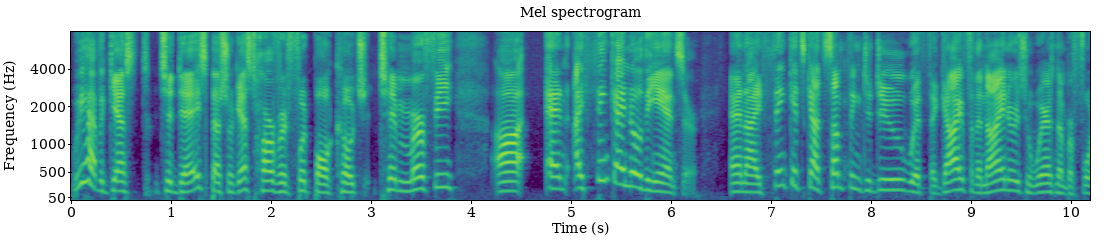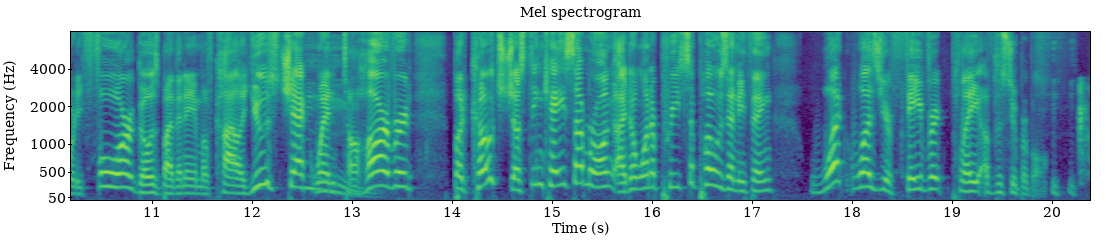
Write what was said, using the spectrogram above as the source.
We have a guest today, special guest, Harvard football coach Tim Murphy. Uh, and I think I know the answer. And I think it's got something to do with the guy for the Niners who wears number 44, goes by the name of Kyle Juszczyk, went to Harvard. But, coach, just in case I'm wrong, I don't want to presuppose anything. What was your favorite play of the Super Bowl?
